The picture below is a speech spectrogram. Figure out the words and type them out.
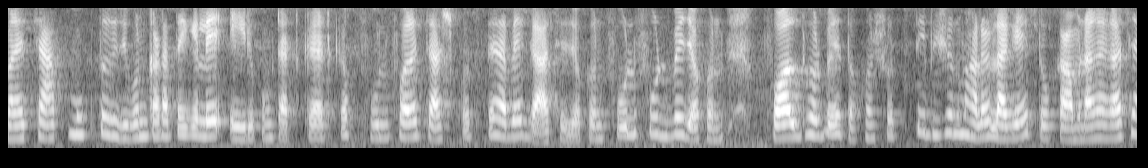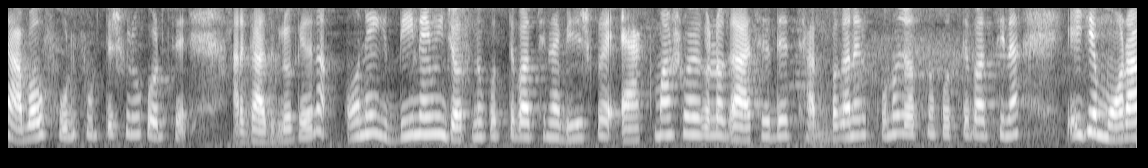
মানে চাপ মুক্ত জীবন কাটাতে গেলে এইরকম টাটকা টাটকা ফুল ফলের চাষ করতে হবে। গাছে যখন ফুল ফুটবে, যখন ফল ধরবে, তখন সত্যি ভীষণ ভালো লাগে। তো কামরাঙা গাছে আবারও ফুল ফুটতে শুরু করছে। আর গাছগুলোকে না অনেক দিন আমি যত্ন করতে পারছি না বিশেষ করে এক মাস হয়ে গেলো গাছেদের ছাদ বাগানের কোনো যত্ন করতে পারছি না। এই যে মরা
